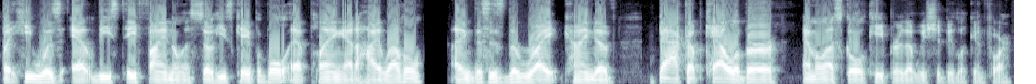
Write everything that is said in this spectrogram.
but he was at least a finalist. So he's capable at playing at a high level. I think this is the right kind of backup caliber MLS goalkeeper that we should be looking for.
